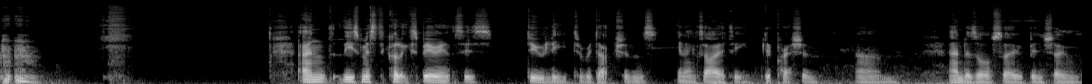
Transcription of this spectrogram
and these mystical experiences do lead to reductions in anxiety, depression, um, and has also been shown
